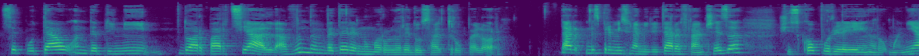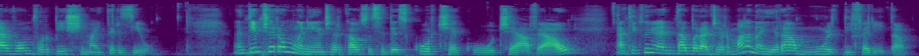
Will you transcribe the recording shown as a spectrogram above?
se puteau îndeplini doar parțial, având în vedere numărul redus al trupelor. Dar despre misiunea militară franceză și scopurile ei în România vom vorbi și mai târziu. În timp ce românii încercau să se descurce cu ce aveau, atitudinea din tabăra germană era mult diferită.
